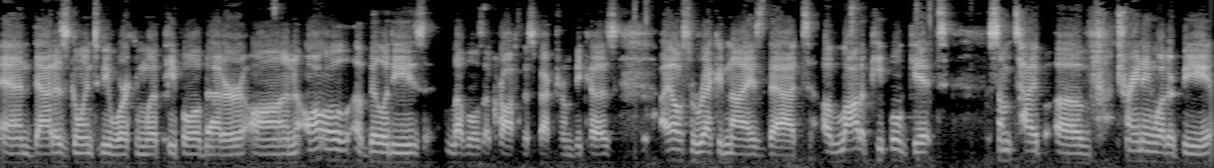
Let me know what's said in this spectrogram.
And that is going to be working with people that are on all abilities levels across the spectrum because I also recognize that a lot of people get some type of training, whether it be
